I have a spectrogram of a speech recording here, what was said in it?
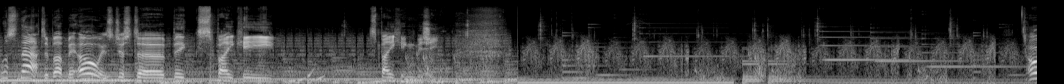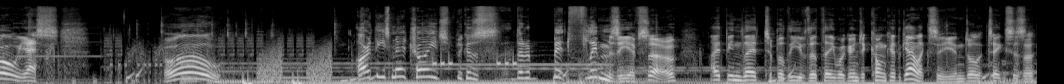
What's that above me? Oh, it's just a big spiky spiking machine. Oh, yes! Oh! Are these Metroids? Because they're a bit flimsy if so. I'd been led to believe that they were going to conquer the galaxy, and all it takes is a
